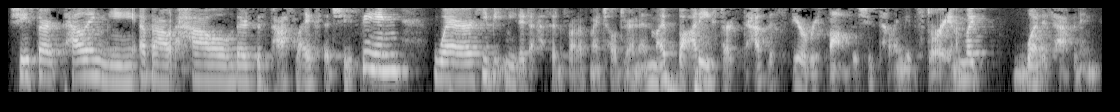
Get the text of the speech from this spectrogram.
she starts telling me about how there's this past life that she's seeing where he beat me to death in front of my children. And my body starts to have this fear response as she's telling me the story. And I'm like, what is happening?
